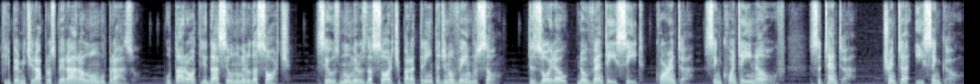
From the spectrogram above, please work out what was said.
que lhe permitirá prosperar a longo prazo. O Tarot lhe dá seu número da sorte. Seus números da sorte para 30 de novembro são 18, 97, 40, 59, 70, 35.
